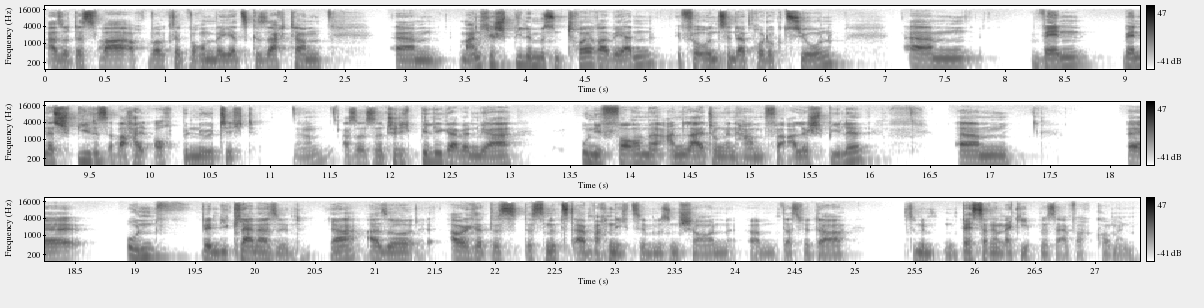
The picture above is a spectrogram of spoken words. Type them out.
Also das war auch, warum wir jetzt gesagt haben, ähm, manche Spiele müssen teurer werden für uns in der Produktion, ähm, wenn, wenn das Spiel das aber halt auch benötigt. Ja? Also es ist natürlich billiger, wenn wir uniforme Anleitungen haben für alle Spiele. Ähm, äh, und wenn die kleiner sind. Ja, also, aber ich sage, das, das nützt einfach nichts. Wir müssen schauen, ähm, dass wir da zu einem besseren Ergebnis einfach kommen.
